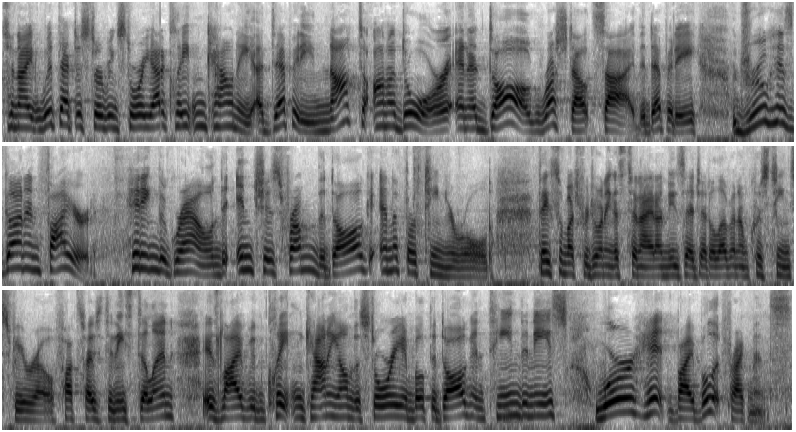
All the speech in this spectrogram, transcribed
Tonight, with that disturbing story out of Clayton County, a deputy knocked on a door and a dog rushed outside. The deputy drew his gun and fired, hitting the ground inches from the dog and a 13 year old. Thanks so much for joining us tonight on News Edge at 11. I'm Christine Spiro. Fox 5's Denise Dillon is live in Clayton County on the story, and both the dog and teen Denise were hit by bullet fragments.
